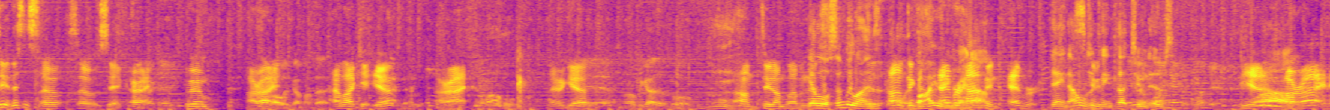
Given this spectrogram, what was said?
Dude, this is so so sick. All right, boom. All I've always got my back. I like it. Yep. All right. There we go. Oh, we got a little. Um, dude, I'm loving it. Yeah, this. little assembly lines. I don't think this firing ever right now. happened ever. Dang, that one was a clean cut too, Knibbs. Yeah. Wow. All right.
